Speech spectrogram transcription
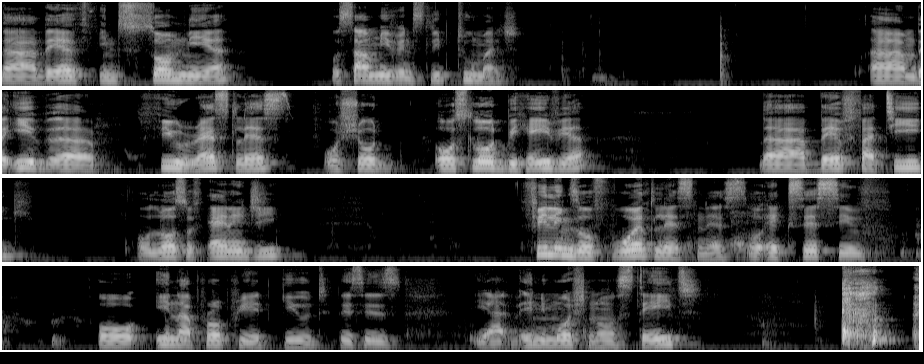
uh, they have insomnia, or some even sleep too much. Um, they either feel restless or showed or slowed behavior. Uh, they have fatigue or loss of energy, feelings of worthlessness or excessive or inappropriate guilt. This is yeah an emotional state.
